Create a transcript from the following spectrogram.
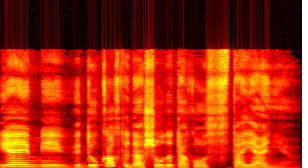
Я имею в виду, как ты дошел до такого состояния.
